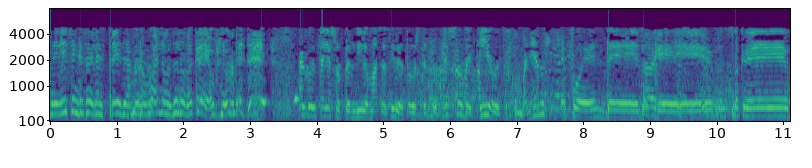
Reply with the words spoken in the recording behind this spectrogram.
me dicen que soy la estrella pero bueno yo no lo creo ¿no? algo que te haya sorprendido más así de todo este proceso de ti o de tus compañeros pues de lo que lo que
